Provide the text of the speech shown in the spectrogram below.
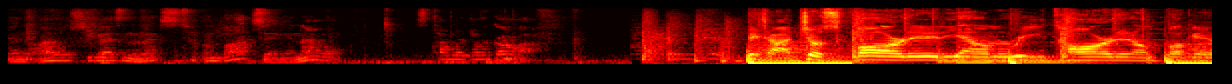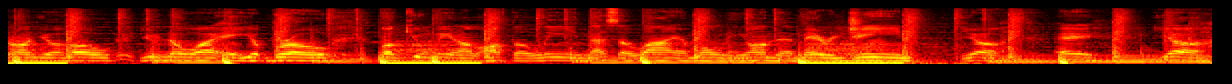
and I will see you guys in the next unboxing. And now, it's time to jerk off. Bitch, I just farted, yeah, I'm retarded, I'm fucking on your hoe, you know I ain't your bro. Fuck you mean I'm off the lean, that's a lie, I'm only on that Mary Jean. Yeah, hey, yeah.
